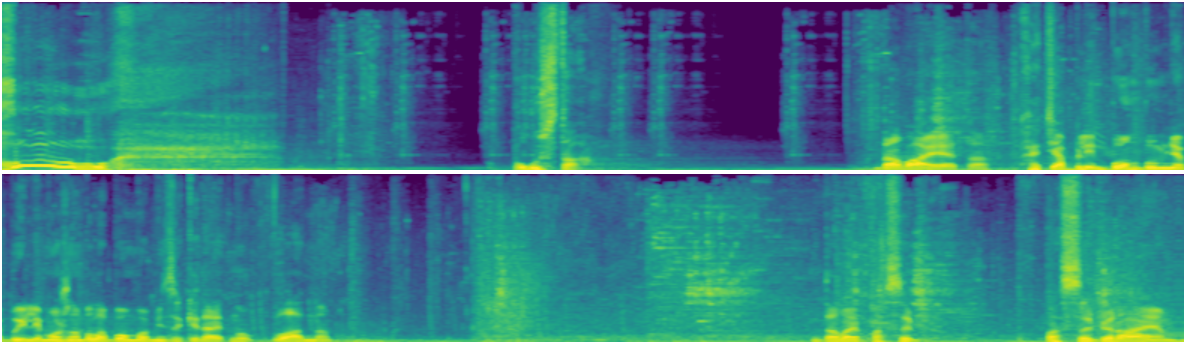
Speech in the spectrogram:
Хух! Пусто. Давай это. Хотя, блин, бомбы у меня были, можно было бомбами закидать. Ну, ладно. Давай пособ... пособираем.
